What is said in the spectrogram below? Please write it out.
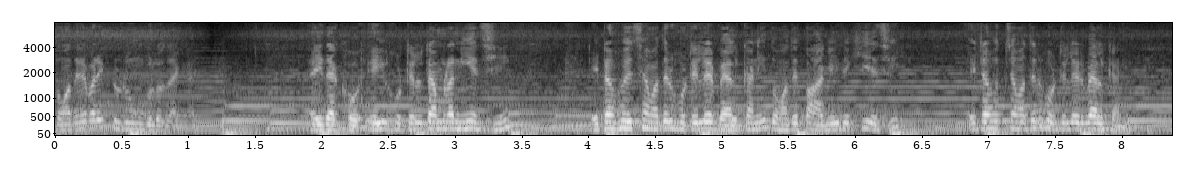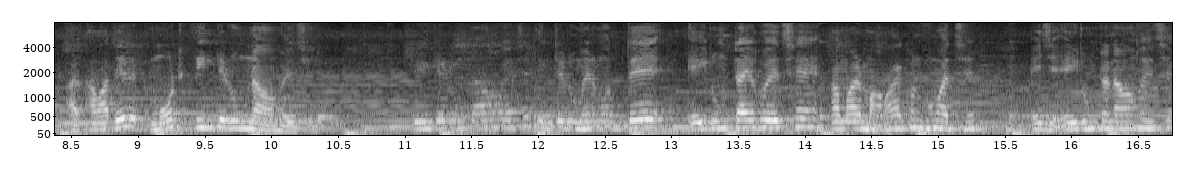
তোমাদের এবার একটু রুমগুলো দেখাই। এই দেখো, এই হোটেলটা আমরা নিয়েছি, এটা হয়েছে আমাদের হোটেলের ব্যালকানি তোমাদের তো আগেই দেখিয়েছি, এটা হচ্ছে আমাদের হোটেলের ব্যালকানি আর আমাদের মোট তিনটে রুম নেওয়া হয়েছিল। তিনটে রুম নেওয়া হয়েছে, তিনটে রুমের মধ্যে এই রুমটাই হয়েছে, আমার মামা এখন ঘুমাচ্ছে, এই যে এই রুমটা নেওয়া হয়েছে।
